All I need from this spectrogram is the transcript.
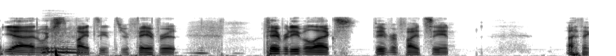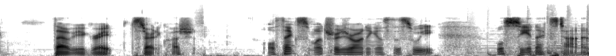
Yeah, and which fight scene's your favorite? Favorite Evil X, favorite fight scene. I think that would be a great starting question. Well, thanks so much for joining us this week. We'll see you next time.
